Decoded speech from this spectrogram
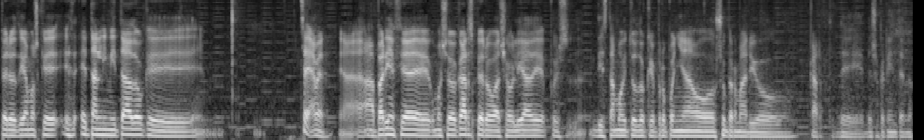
Pero digamos que é, é tan limitado que Sí, a ver, a, a apariencia é como se o Cars, pero a xogabilidade pois, dista moito do que propoña o Super Mario Kart de, de Super Nintendo.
